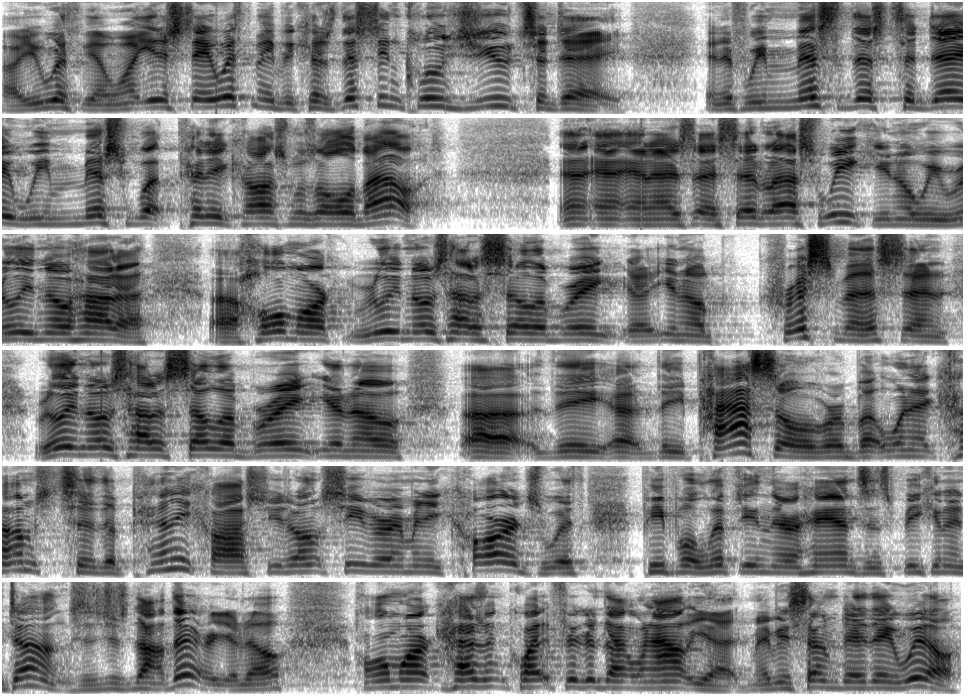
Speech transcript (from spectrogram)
Are you with me? I want you to stay with me because this includes you today. And if we miss this today, we miss what Pentecost was all about. And, and, and, as I said last week, you know, we really know how to, uh, Hallmark really knows how to celebrate, uh, you know, Christmas and really knows how to celebrate, you know, uh, the, uh, the Passover. But when it comes to the Pentecost, you don't see very many cards with people lifting their hands and speaking in tongues. It's just not there, you know. Hallmark hasn't quite figured that one out yet. Maybe someday they will.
